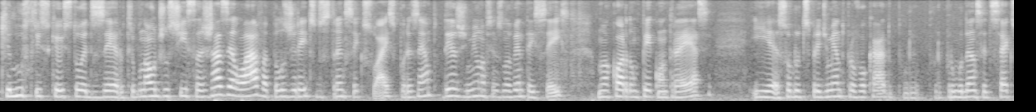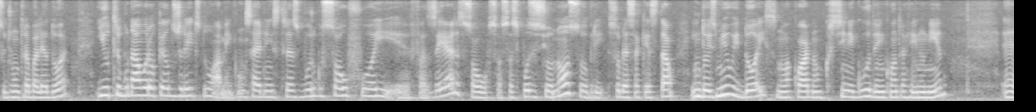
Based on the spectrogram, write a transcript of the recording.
que ilustra isso que eu estou a dizer: o Tribunal de Justiça já zelava pelos direitos dos transexuais, por exemplo, desde 1996, no Acórdão P contra S e eh, sobre o desprendimento provocado por, por, por, mudança de sexo de um trabalhador. E o Tribunal Europeu dos Direitos do Homem, com sede em Estrasburgo, só o foi eh, fazer, só, só, só se posicionou sobre, sobre essa questão em 2002, no acórdão Christine Goodwin contra Reino Unido. É,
